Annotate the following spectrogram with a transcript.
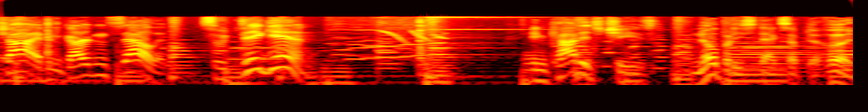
chive, and garden salad. So dig in. In cottage cheese, nobody stacks up to Hood.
